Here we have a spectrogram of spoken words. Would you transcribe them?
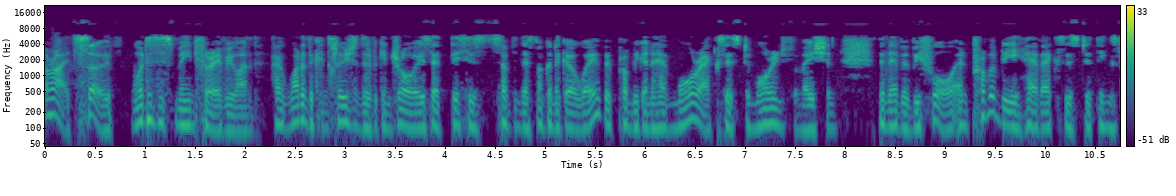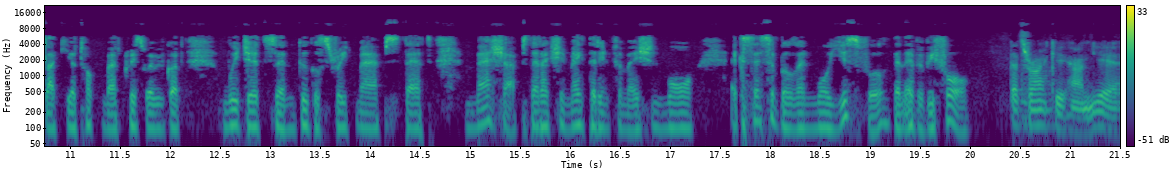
All right. So, what does this mean for everyone? Uh, one of the conclusions that we can draw is that this is something that's not going to go away. We're probably going to have more access to more information than ever before, and probably have access to things like you're talking about, Chris, where we've got widgets and Google Street Maps that mashups that actually make that information more accessible and more useful than ever before. That's right, Gihan. Yeah.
